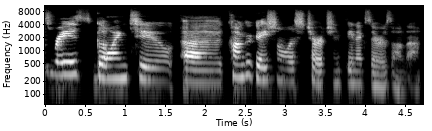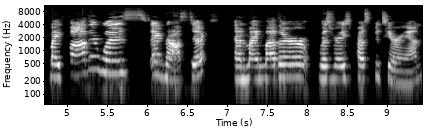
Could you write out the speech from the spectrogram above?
Was raised going to a Congregationalist church in Phoenix, Arizona. My father was agnostic and my mother was raised Presbyterian.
